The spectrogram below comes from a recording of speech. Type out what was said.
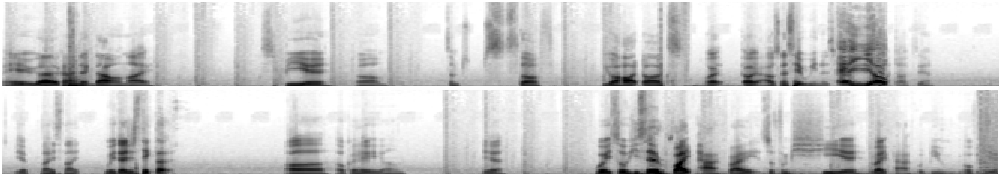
Hey, we got kind of decked out, on lie. Spear, um, some stuff. We got hot dogs. What? Oh yeah, I was gonna say wieners. Hey, yo! Hot dogs, yeah. Yep, nice night. Wait, did I just take that? Uh, okay, um, yeah. Wait, so he said right path, right? So from here, right path would be over here.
